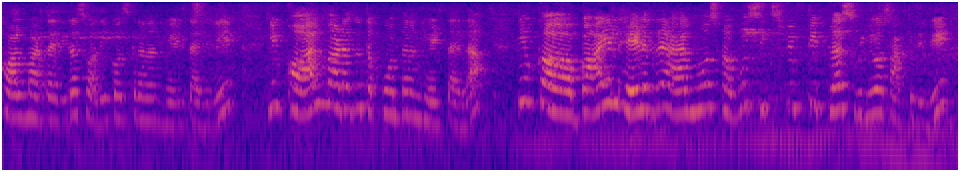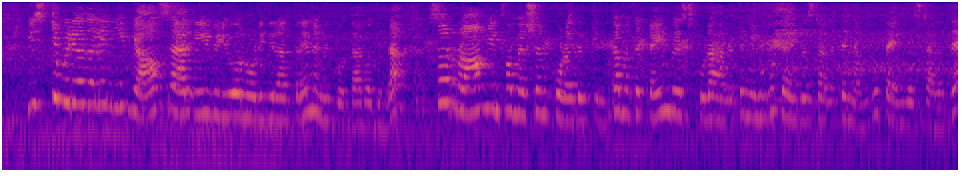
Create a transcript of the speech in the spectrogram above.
ಕಾಲ್ ಮಾಡ್ತಾ ಇದ್ದೀರಾ ಸೊ ಅದಕ್ಕೋಸ್ಕರ ನಾನು ಹೇಳ್ತಾ ಇದ್ದೀನಿ. ನೀವು ಕಾಲ್ ಮಾಡೋದು ತಪ್ಪು ಅಂತ ನಾನು ಹೇಳ್ತಾ ಇಲ್ಲ. ನೀವು ಬಾಯಲ್ಲಿ ಹೇಳಿದ್ರೆ ಆಲ್ಮೋಸ್ಟ್ ನಾವು ಸಿಕ್ಸ್ ಫಿಫ್ಟಿ ಪ್ಲಸ್ ವಿಡಿಯೋಸ್ ಹಾಕಿದೀವಿ ಇಷ್ಟು ವಿಡಿಯೋದಲ್ಲಿ ನೀವು ಯಾವ ಸ್ಯಾರಿ ವಿಡಿಯೋ ನೋಡಿದೀರಾ ಅಂತಾನೆ ನಮಗೆ ಗೊತ್ತಾಗೋದಿಲ್ಲ. ಸೊ ರಾಂಗ್ ಇನ್ಫಾರ್ಮೇಶನ್ ಕೊಡೋದಕ್ಕಿಂತ ಮತ್ತೆ ಟೈಮ್ ವೇಸ್ಟ್ ಕೂಡ ಆಗುತ್ತೆ. ನಿಮಗೂ ಟೈಮ್ ವೇಸ್ಟ್ ಆಗುತ್ತೆ, ನಮಗೂ ಟೈಮ್ ವೇಸ್ಟ್ ಆಗುತ್ತೆ.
